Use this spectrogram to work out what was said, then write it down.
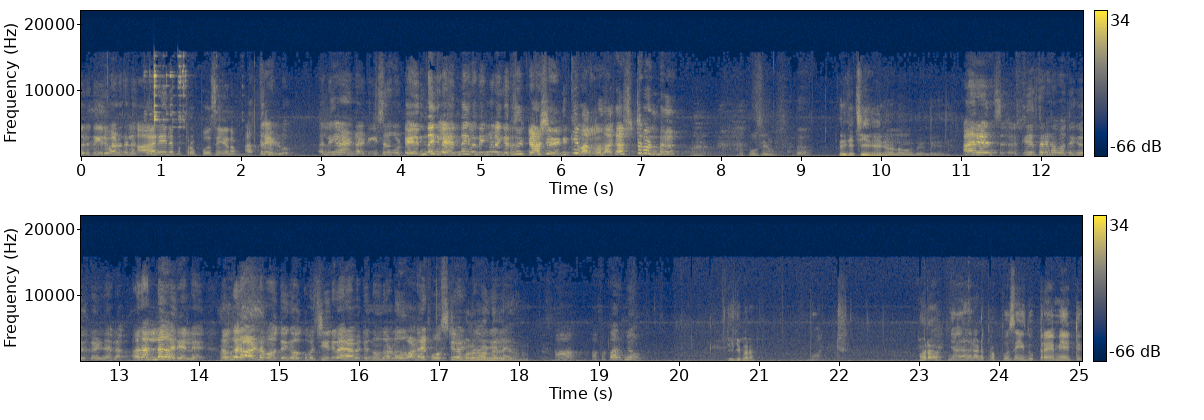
ഒരു തീരുമാനത്തിൽ ആരെയും ഇപ്പൊ പ്രപ്പോസ് ചെയ്യണം. അത്രേ ഉള്ളൂ. അല്ലെങ്കിൽ വേണ്ട ടീച്ചറും കുട്ടി എന്തെങ്കിലും എന്തെങ്കിലും നിങ്ങൾ ഇങ്ങനെ സിറ്റുവേഷൻ എനിക്ക് പറഞ്ഞതാ. കഷ്ടമുണ്ട്. പ്രപ്പോസ് ചെയ്യണം. എനിക്ക് ചിരി വരുമുള്ള മുഖത്ത് കണ്ടു ആര്? കീർത്തനയുടെ മുഖത്തേക്ക് നോക്കി കഴിഞ്ഞാലോ? അത് നല്ല കാര്യല്ലേ? നമുക്ക് ഒരാളുടെ മുഖത്തേക്ക് നോക്കുമ്പോ ചിരി വരാൻ പറ്റുന്നു എന്നുള്ളത് വളരെ പോസിറ്റീവ് ആയിട്ടുള്ള നല്ല കാര്യല്ലേ? കാര്യമാണ്. ആ അപ്പൊ പറഞ്ഞോ. എനിക്ക് പറ. വാട്ട് പറ. ഞാൻ ഒരാളെ പ്രപ്പോസ് ചെയ്തു പ്രേമയായിട്ട്.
